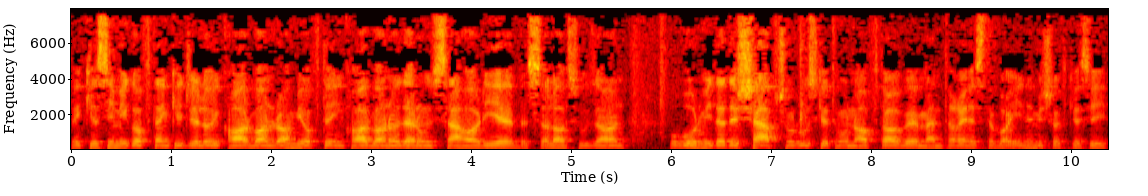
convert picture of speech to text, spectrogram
به کسی می‌گفتن که جلوی کاروان را میفته. این کاروان رو در اون سهاری به صلاح سوزان عبور می‌داده شب چون روز که تو اون آفتاب منطقه استوایی نمی‌شد کسی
